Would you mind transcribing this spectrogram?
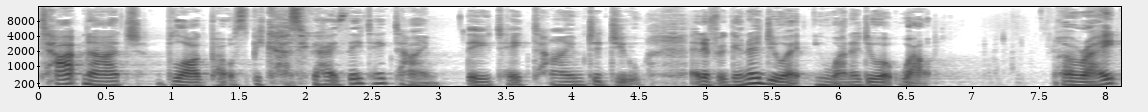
top-notch blog post because you guys they take time. They take time to do. And if you're going to do it, you want to do it well. All right.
